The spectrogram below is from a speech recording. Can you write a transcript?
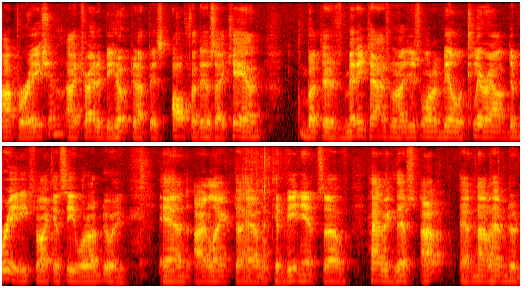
operation, I try to be hooked up as often as I can. But there's many times when I just want to be able to clear out debris so I can see what I'm doing. And I like to have the convenience of having this up and not having to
